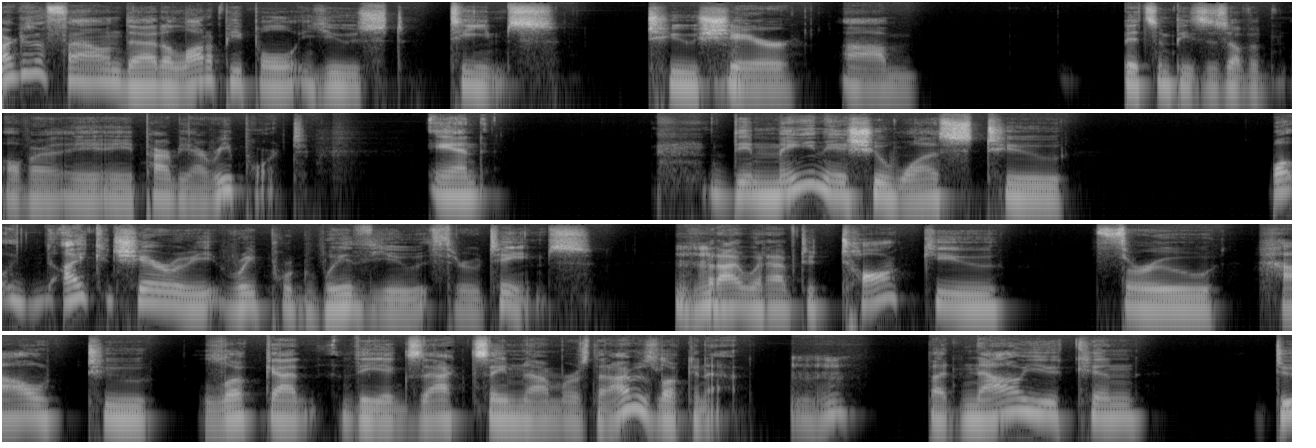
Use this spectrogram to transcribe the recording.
Microsoft found that a lot of people used Teams to share um, bits and pieces of a, of a, a Power BI report. And the main issue was to, well, I could share a report with you through Teams, Mhm. but I would have to talk you through how to look at the exact same numbers that I was looking at. Mhm. But now you can do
